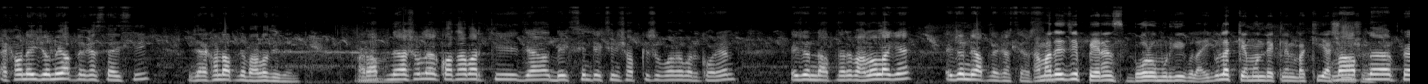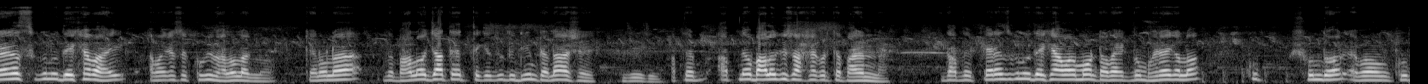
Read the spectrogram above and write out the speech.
এখন এই জন্যই আপনার কাছে আইছি যে এখন আপনি ভালো দিবেন। আর আপনি আসলে কথাবার্তি যা ভ্যাকসিন টেকসিন সব কিছু বরাবর করেন এই জন্য আপনার ভালো লাগে এই জন্য আপনার কাছে আসছি। আমাদের যে প্যারেন্টস বড় মুরগিগুলা এগুলা কেমন দেখলেন বা কি বা আসলে আপনার প্যারেন্টসগুলো দেখে ভাই আমার কাছে খুবই ভালো লাগল। কেননা ভালো জাতের থেকে যদি ডিমটা না আসে জি জি। আপনার আপনিও ভালো কিছু আশা করতে পারেন না। কিন্তু আপনার প্যারেন্টসগুলো দেখে আমার মনটা ভাই একদম ভরে গেল। খুব সুন্দর এবং খুব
